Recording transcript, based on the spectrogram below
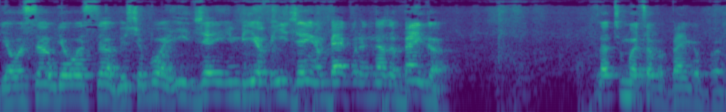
Yo, what's up? Yo, what's up? It's your boy EJ, of EJ, and I'm back with another banger. Not too much of a banger, but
